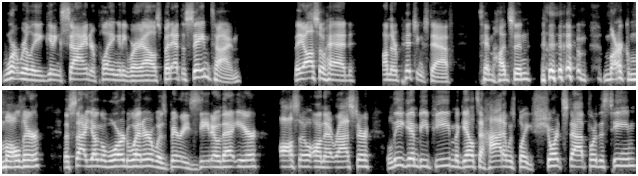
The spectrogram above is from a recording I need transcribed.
weren't really getting signed or playing anywhere else. But at the same time, they also had on their pitching staff Tim Hudson, Mark Mulder. The Cy Young Award winner was Barry Zito that year also on that roster. League MVP Miguel Tejada was playing shortstop for this team.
